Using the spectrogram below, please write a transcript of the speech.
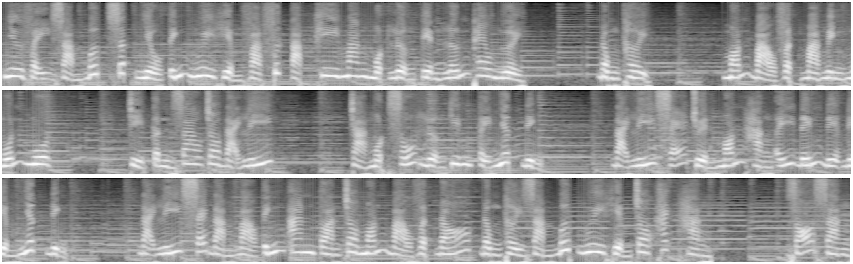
Như vậy giảm bớt rất nhiều tính nguy hiểm và phức tạp khi mang một lượng tiền lớn theo người. Đồng thời, món bảo vật mà mình muốn mua, chỉ cần giao cho đại lý, trả một số lượng kim tệ nhất định. Đại lý sẽ chuyển món hàng ấy đến địa điểm nhất định. Đại lý sẽ đảm bảo tính an toàn cho món bảo vật đó, đồng thời giảm bớt nguy hiểm cho khách hàng. Rõ ràng,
